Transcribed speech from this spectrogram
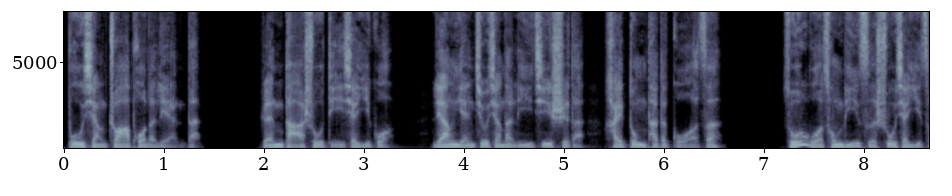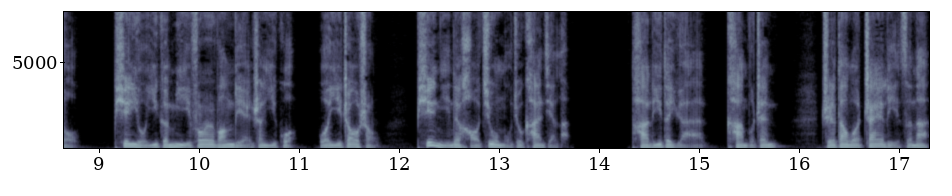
不像抓破了脸的。人打树底下一过，两眼就像那梨鸡似的，还动他的果子。昨我从梨子树下一走，偏有一个蜜蜂儿往脸上一过，我一招手。”偏你那好舅母就看见了，他离得远看不真，只当我摘李子呢，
